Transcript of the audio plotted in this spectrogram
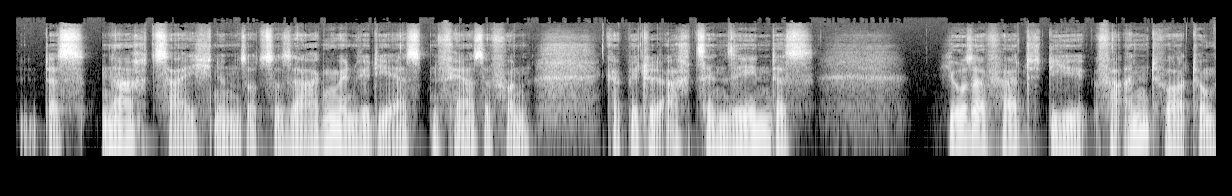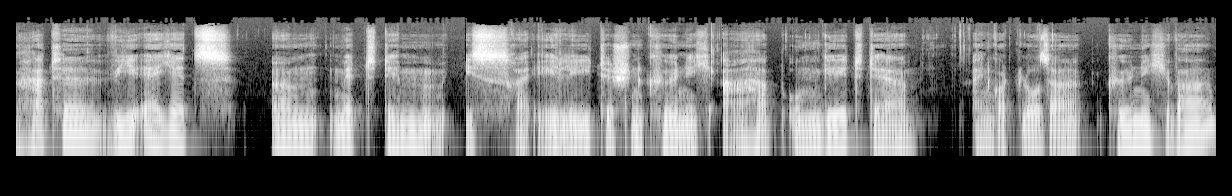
das nachzeichnen sozusagen, wenn wir die ersten Verse von Kapitel 18 sehen, dass Josaphat die Verantwortung hatte, wie er jetzt ähm, mit dem israelitischen König Ahab umgeht, der ein gottloser König war.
